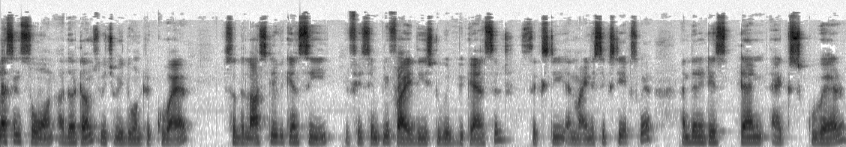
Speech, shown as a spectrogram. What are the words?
plus and so on other terms which we don't require. So the lastly we can see if we simplify these two will be cancelled 60 and minus 60x square and then it is 10x square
